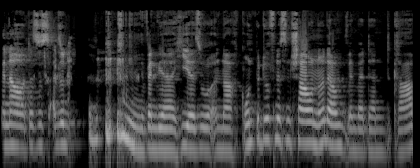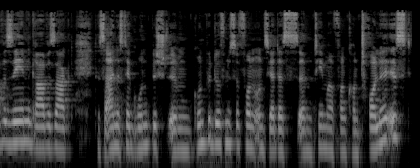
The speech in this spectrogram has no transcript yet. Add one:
Genau, das ist also, wenn wir hier so nach Grundbedürfnissen schauen, ne, da, wenn wir dann Grave sehen, Grave sagt, dass eines der Grundbe ähm, Grundbedürfnisse von uns ja das ähm, Thema von Kontrolle ist.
